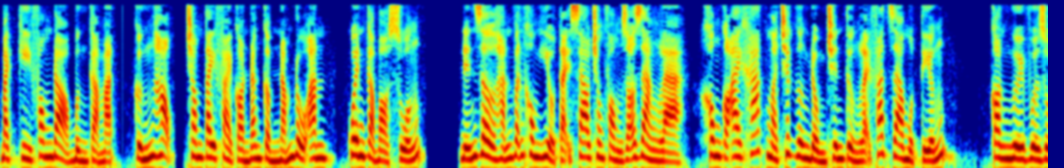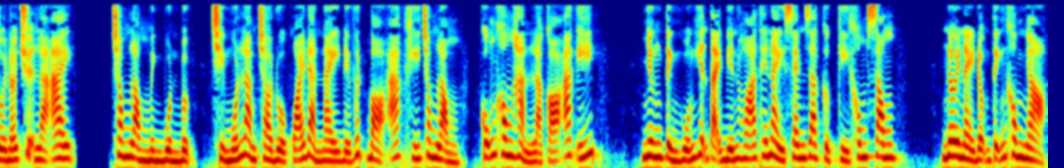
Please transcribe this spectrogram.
Bạch Kỳ Phong đỏ bừng cả mặt, cứng họng, trong tay phải còn đang cầm nắm đồ ăn, quên cả bỏ xuống. Đến giờ hắn vẫn không hiểu tại sao trong phòng rõ ràng là, không có ai khác mà chiếc gương đồng trên tường lại phát ra một tiếng. Còn người vừa rồi nói chuyện là ai? Trong lòng mình buồn bực, chỉ muốn làm trò đùa quái đản này để vứt bỏ ác khí trong lòng, cũng không hẳn là có ác ý. Nhưng tình huống hiện tại biến hóa thế này xem ra cực kỳ không xong. Nơi này động tĩnh không nhỏ,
